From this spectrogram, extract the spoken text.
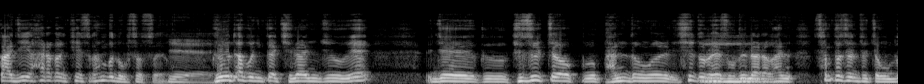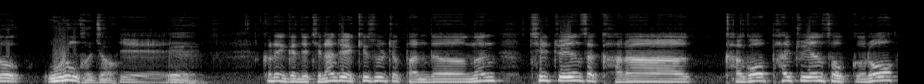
까지 하락한 케이스가 한 번도 없었어요. 예. 그러다 보니까 지난주에 이제 그 기술적 그 반등을 시도를 해서 우리나라가 한 3% 정도 오른 거죠. 음. 예. 예. 그러니까 이제 지난주에 기술적 반등은 7주 연속 하락 하고 8주 연속으로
